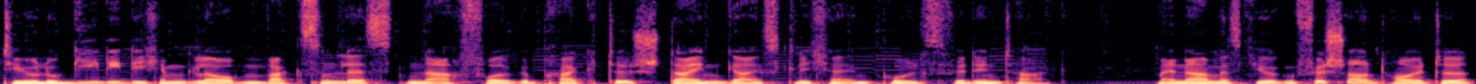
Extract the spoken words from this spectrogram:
Theologie, die dich im Glauben wachsen lässt, nachfolge praktisch dein geistlicher Impuls für den Tag. Mein Name ist Jürgen Fischer und heute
